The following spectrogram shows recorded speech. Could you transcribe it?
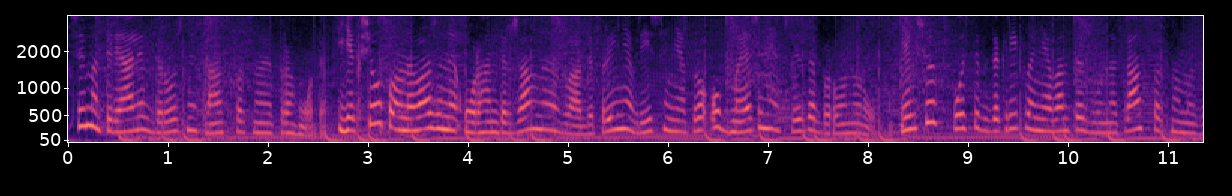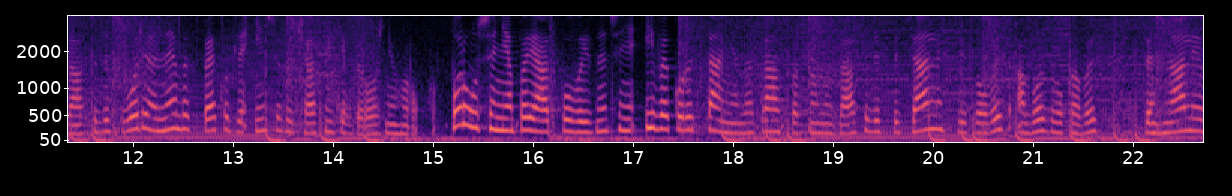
чи матеріалів дорожньої транспортної пригоди. Якщо уповноважений орган державної влади прийняв рішення про обмеження чи заборону руху, якщо спосіб закріплення вантажу на транспортному засобі створює небезпеку для інших учасників дорожнього руху, порушення порядку визначення і використання на транспортному засобі спеціальних світлових або звукових сигналів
